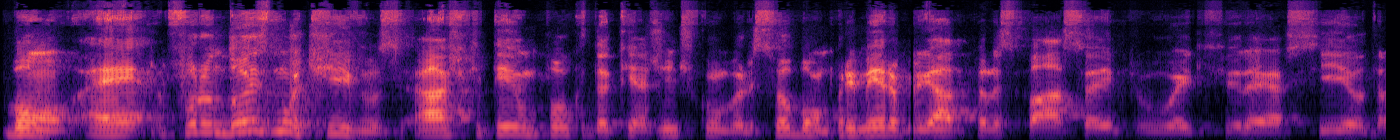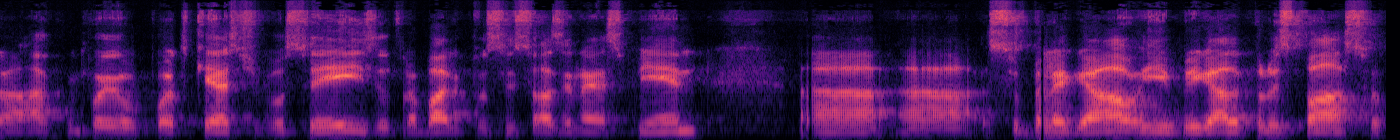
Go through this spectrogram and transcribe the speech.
Bom, é, foram dois motivos. Acho que tem um pouco da que a gente conversou. Bom, primeiro, obrigado pelo espaço aí para o Wakefield AFC. Eu acompanho o podcast de vocês, o trabalho que vocês fazem na ESPN. Uh, uh, super legal e obrigado pelo espaço.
